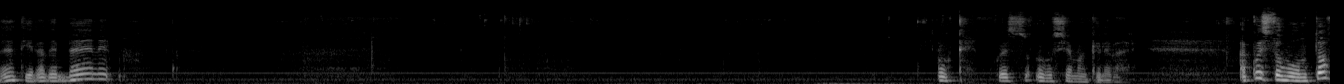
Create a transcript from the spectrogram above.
eh, tirate bene. Ok questo lo possiamo anche levare. A questo punto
